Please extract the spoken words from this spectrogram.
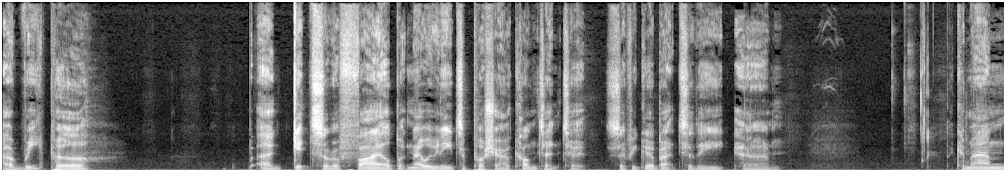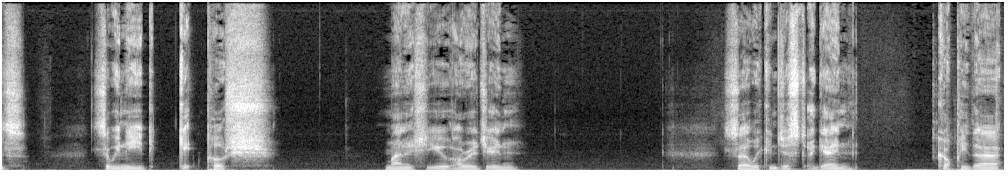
a repo a git sort of file but now we need to push our content to it so if we go back to the um, commands. So we need git push minus u origin. So we can just again copy that,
